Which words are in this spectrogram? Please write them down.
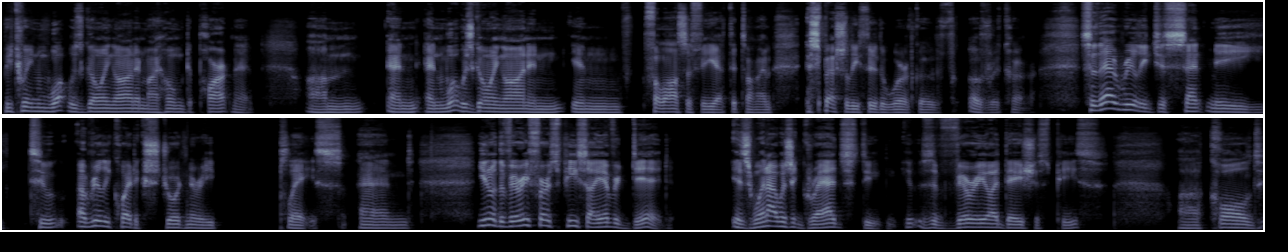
between what was going on in my home department um, and and what was going on in in philosophy at the time, especially through the work of of Ricoeur. So that really just sent me to a really quite extraordinary place. And you know, the very first piece I ever did is when I was a grad student. It was a very audacious piece uh, called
